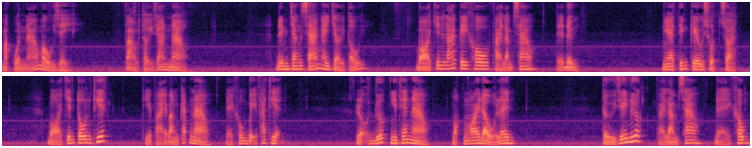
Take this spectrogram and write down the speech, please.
Mặc quần áo màu gì? Vào thời gian nào? Đêm trăng sáng hay trời tối? Bò trên lá cây khô phải làm sao để đừng nghe tiếng kêu sột soạt. Bò trên tôn thiết thì phải bằng cách nào để không bị phát hiện. Lộ nước như thế nào hoặc ngoi đầu lên. Từ dưới nước phải làm sao để không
